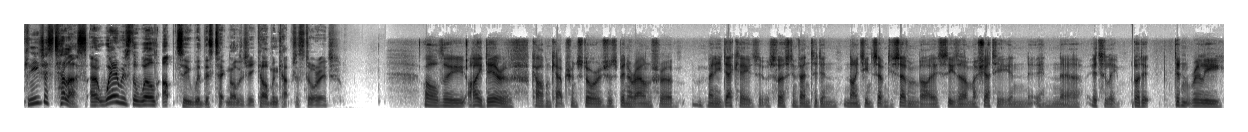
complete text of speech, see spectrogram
can you just tell us uh, where is the world up to with this technology, carbon capture storage? Well, the idea of carbon capture and storage has been around for many decades. It was first invented in 1977 by Cesare Marchetti in in uh, Italy, but it didn't really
